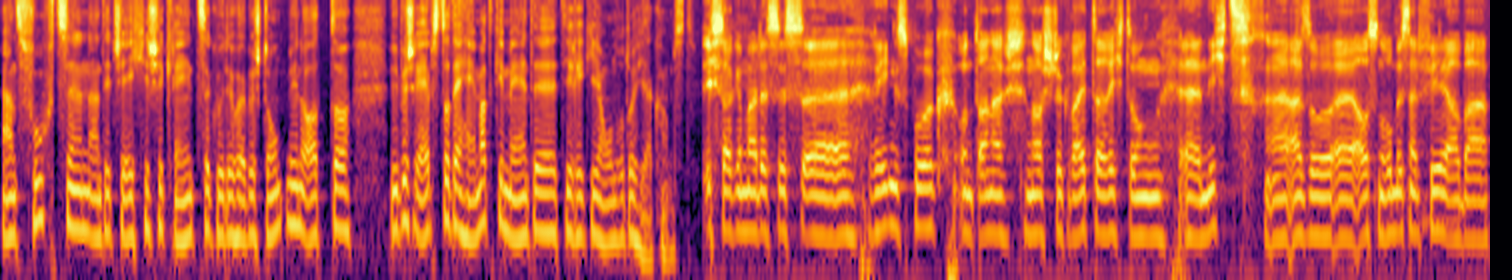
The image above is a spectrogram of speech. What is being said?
1,15 an die tschechische Grenze, gute halbe Stunde mit dem Auto. Wie beschreibst du die Heimatgemeinde, die Region, wo du herkommst? Ich sage immer, das ist äh, Regensburg und dann noch ein Stück weiter Richtung äh, nichts. Äh, also äh, außenrum ist nicht viel, aber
